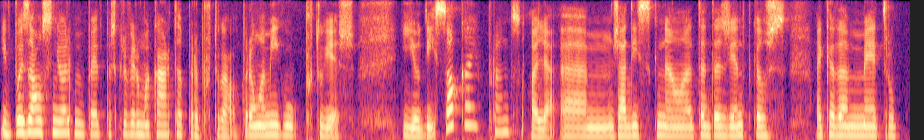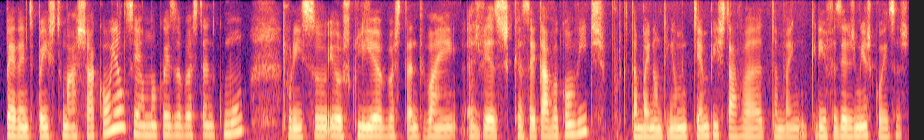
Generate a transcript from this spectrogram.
E depois há um senhor que me pede para escrever uma carta para Portugal, para um amigo português. E eu disse: Ok, pronto, olha, um, já disse que não a tanta gente, porque eles a cada metro pedem-te para ir tomar chá com eles, é uma coisa bastante comum, por isso eu escolhia bastante bem as vezes que aceitava convites, porque também não tinha muito tempo e estava também queria fazer as minhas coisas.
